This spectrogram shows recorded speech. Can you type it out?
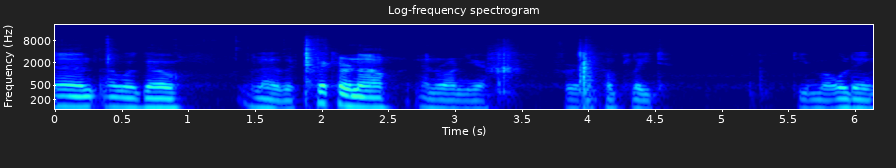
and I will go a little bit quicker now and run you through the complete demolding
